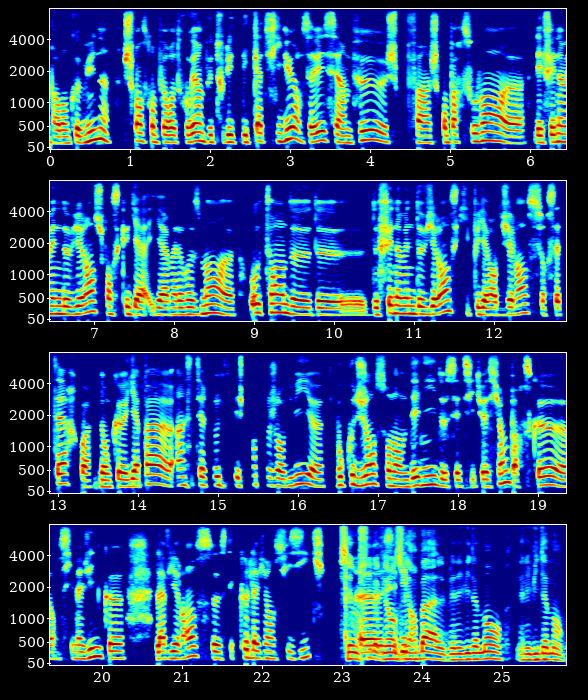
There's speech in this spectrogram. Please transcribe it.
pardon commune. Je pense qu'on peut retrouver un peu tous les, cas de figure. Vous savez, c'est un peu, je, enfin, je compare souvent euh, les phénomènes de violence. Je pense qu'il y a, malheureusement autant de, de, phénomènes de violence qu'il peut y avoir de violence sur cette terre, quoi. Donc il n'y a pas un stéréotype. je pense qu'aujourd'hui, beaucoup de gens sont dans le déni de cette situation parce que on s'imagine que la violence, c'est que de la violence physique. C'est aussi la euh, violence verbale, bien évidemment, bien évidemment.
